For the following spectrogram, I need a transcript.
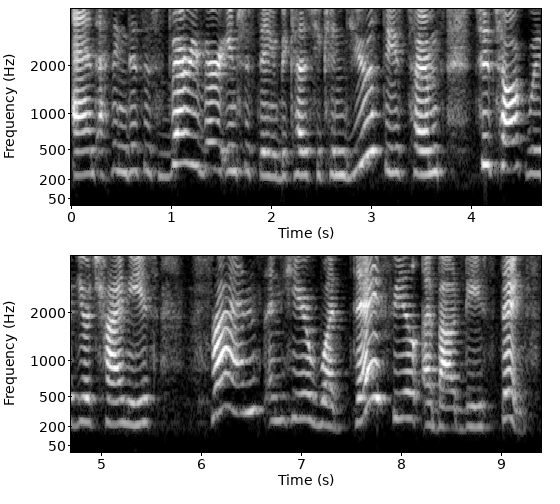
And I think this is very, very interesting because you can use these terms to talk with your Chinese friends and hear what they feel about these things.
